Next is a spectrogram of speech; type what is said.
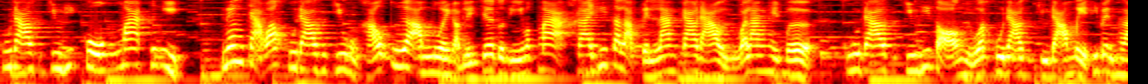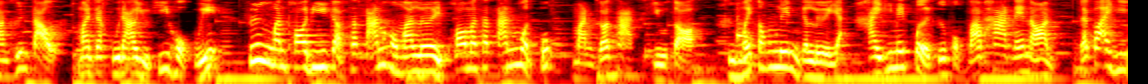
คูดาวสกิลที่โกงมากขึ้นอีก เนื่องจากว่าคูดาวสกิลของเขาเอื้ออำนวยกับเลนเจอร์ตัวนี้มากๆ ใครที่สลับเป็นร่าง9ดาว หรือว่าร่างไฮเปอร์ คูดาวสกิลที่ 2 หรือว่าคูดาวสกิลดาวเมจที่เป็นพลังขึ้นเต่า มันจะคูดาวอยู่ที่ 6 วิ ซึ่งมันพอดีกับสตันของมันเลย พอมันสตันหมดปุ๊บ มันก็สาดสกิลต่อ คือไม่ต้องเล่นกันเลยอะใครที่ไม่เปิดคือผมว่าพลาดแน่นอน แล้วก็ไอดี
